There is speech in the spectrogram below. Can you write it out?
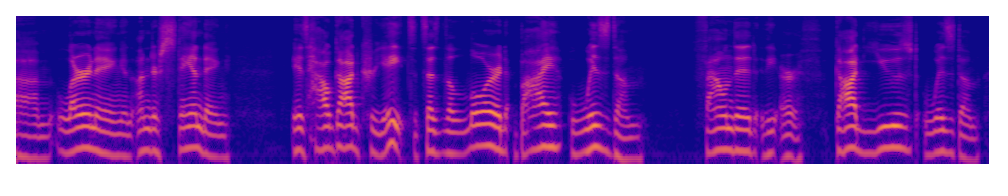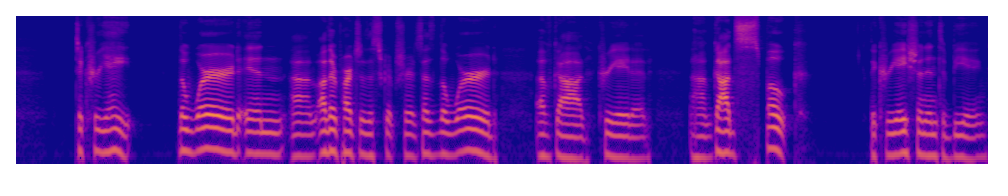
um, learning and understanding is how God creates. It says, The Lord by wisdom founded the earth. God used wisdom to create. The word in um, other parts of the scripture, it says the word of God created. Um, God spoke the creation into being,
